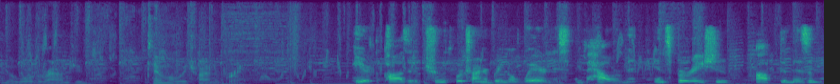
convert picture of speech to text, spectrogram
and the world around you. Tim, what are we trying to bring? Here at the Positive Truth, we're trying to bring awareness, empowerment, inspiration, optimism,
